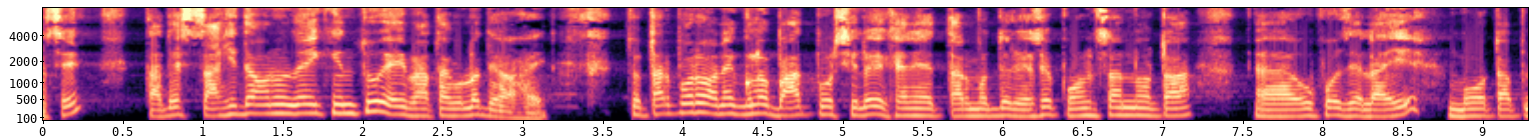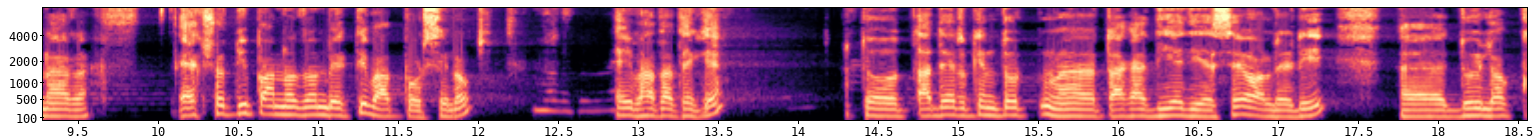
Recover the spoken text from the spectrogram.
আছে, তাদের চাহিদা অনুযায়ী কিন্তু এই ভাতাগুলো দেওয়া হয়। তো তারপরে অনেকগুলো বাদ পড়ছিল, এখানে তার মধ্যে রয়েছে পঞ্চান্নটা উপজেলায় মোট আপনার একশো তিপ্পান্ন জন ব্যক্তি বাদ পড়ছিল এই ভাতা থেকে। তো তাদের কিন্তু টাকা দিয়ে দিয়েছে অলরেডি দুই লক্ষ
